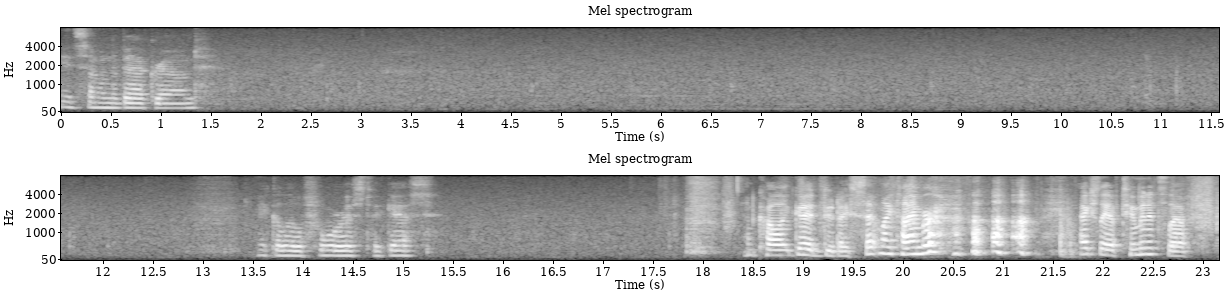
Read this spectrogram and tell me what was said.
Need some in the background. Make a little forest, I guess. And call it good. Did I set my timer? I Actually, have two minutes left.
